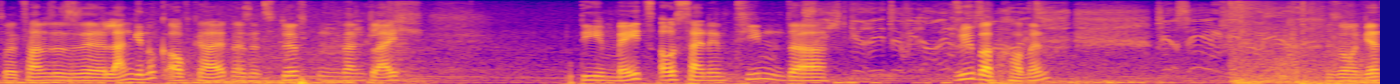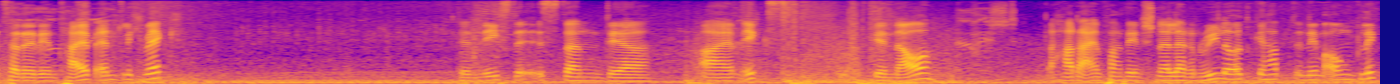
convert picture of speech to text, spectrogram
So, jetzt haben sie sie lang genug aufgehalten. Also jetzt dürften dann gleich die Mates aus seinem Team da rüberkommen. So, und jetzt hat er den Type endlich weg. Der nächste ist dann der AMX. Genau. Da hat er einfach den schnelleren Reload gehabt in dem Augenblick.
